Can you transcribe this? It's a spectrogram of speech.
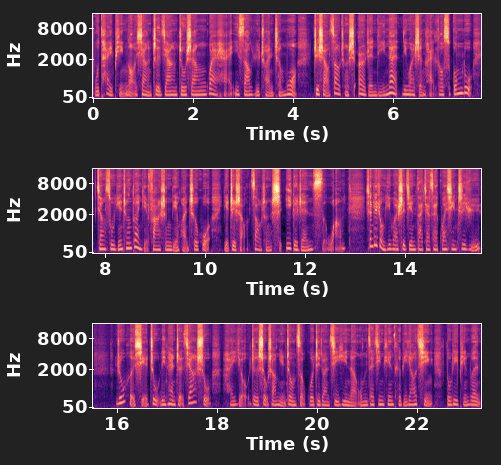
不太平哦，像浙江舟山外海一艘渔船沉没，至少造成十二人罹难。另外，沈海高速公路江苏盐城段也发生连环车祸，也至少造成十一个人死亡。像这种意外事件，大家在关心之余。如何协助罹难者家属，还有这个受伤民众走过这段记忆呢？我们在今天特别邀请独立评论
